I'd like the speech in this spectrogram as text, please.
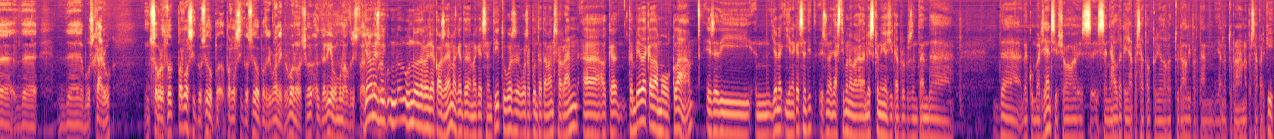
de, de, de buscar-ho, sobretot per la, situació del, per la situació del patrimoni, però bueno, això entraríem en una altra història. Jo només vull una darrera cosa eh, en, aquest, en aquest sentit, tu ho has, ho has apuntat abans, Ferran, eh, el que també ha de quedar molt clar, és a dir, en- jo, i en aquest sentit és una llàstima una vegada més que no hi hagi cap representant de, de, de Convergència, això és, és senyal de que ja ha passat el període electoral i per tant ja no tornaran a passar per aquí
